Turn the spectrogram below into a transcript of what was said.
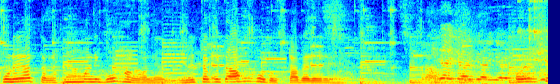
これやったらほんまにご飯がねめちゃくちゃアホほど食べれるねん。おいしい。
